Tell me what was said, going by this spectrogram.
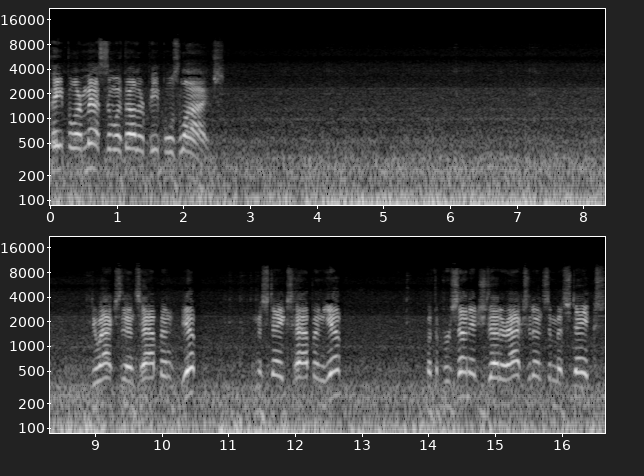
people are messing with other people's lives. Do accidents happen? Yep. Mistakes happen? Yep. But the percentage that are accidents and mistakes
